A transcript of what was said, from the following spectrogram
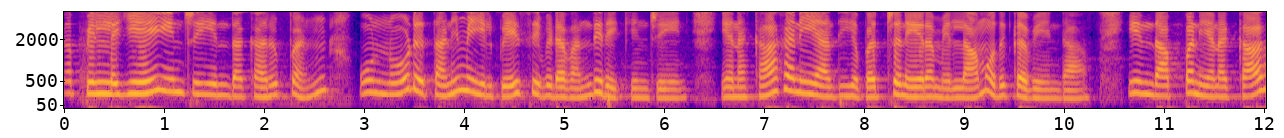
பிள்ளையே இன்று இந்த கருப்பன் உன்னோடு தனிமையில் பேசிவிட வந்திருக்கின்றேன். எனக்காக நீ அதிகபட்ச நேரம் எல்லாம் ஒதுக்க வேண்டாம் இந்த அப்பன் எனக்காக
